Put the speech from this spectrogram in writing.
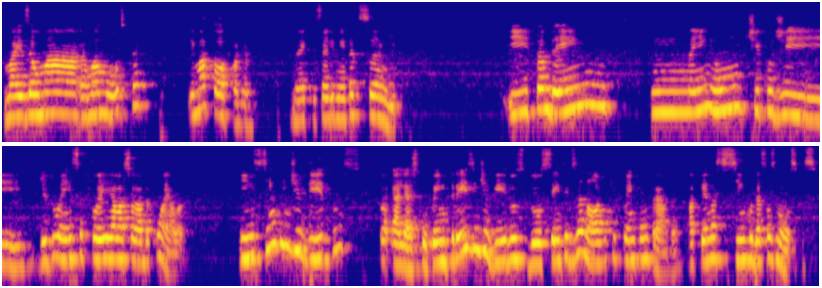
mas é uma, é uma mosca hematófaga, né, que se alimenta de sangue. E também nenhum tipo de, de doença foi relacionada com ela. Em cinco indivíduos, aliás, desculpa, em três indivíduos dos 119 que foi encontrada, apenas cinco dessas moscas.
